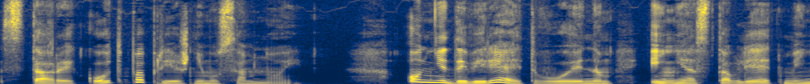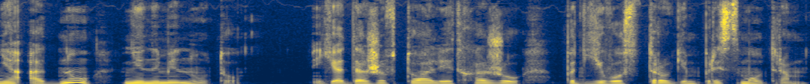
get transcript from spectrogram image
Старый кот по-прежнему со мной. Он не доверяет воинам и не оставляет меня одну ни на минуту. Я даже в туалет хожу под его строгим присмотром.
